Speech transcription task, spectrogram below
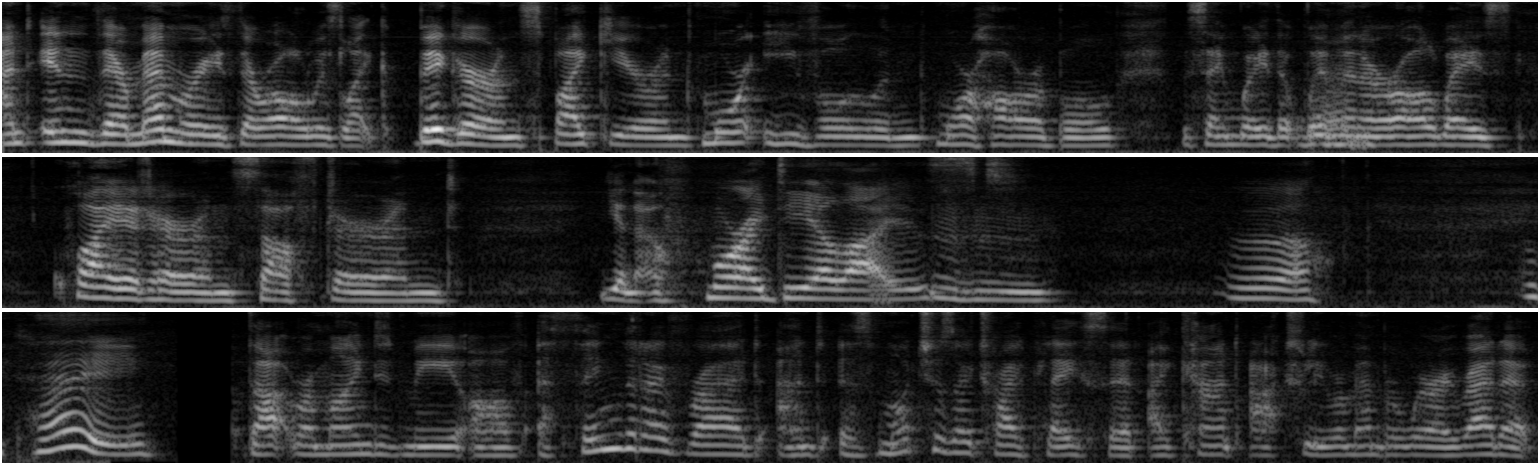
And in their memories, they're always like bigger and spikier and more evil and more horrible, the same way that women are always quieter and softer and, you know. More idealized. Mm-hmm. Okay. That reminded me of a thing that I've read, and as much as I try place it, I can't actually remember where I read it.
